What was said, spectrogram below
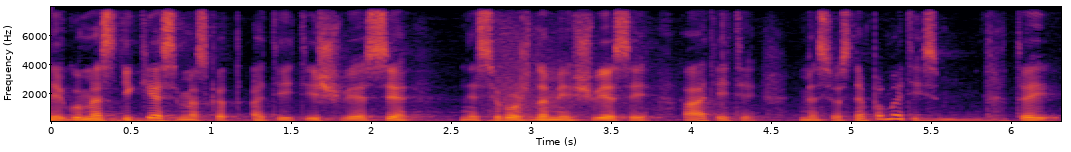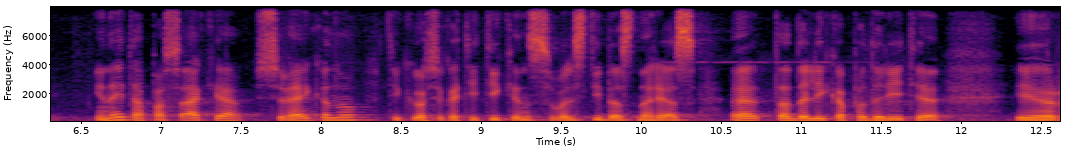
Jeigu mes tikėsime, kad ateitis šviesi, nesiruoždami šviesiai ateitį, mes jos nepamatysim. Tai jinai tą pasakė, sveikinu, tikiuosi, kad įtikins valstybės narės e, tą dalyką padaryti Ir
